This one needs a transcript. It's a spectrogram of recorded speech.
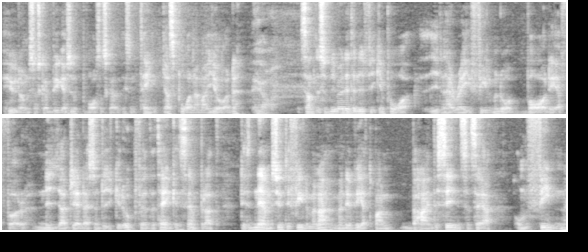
hur de liksom ska byggas upp och vad som ska liksom tänkas på när man gör det. Ja. Samtidigt så blir man lite nyfiken på i den här Ray-filmen då vad det är för nya jedi som dyker upp. För jag tänker till exempel att det nämns ju inte i filmerna men det vet man behind the scenes så att säga om Finn.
